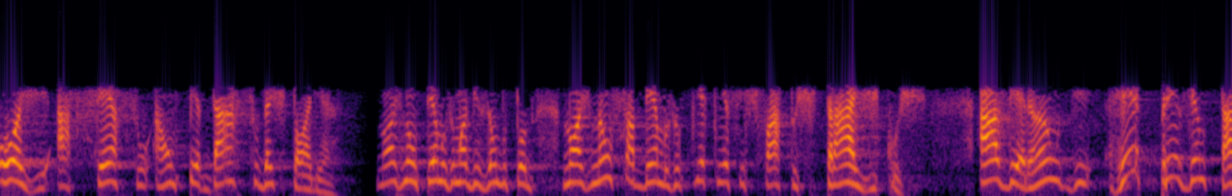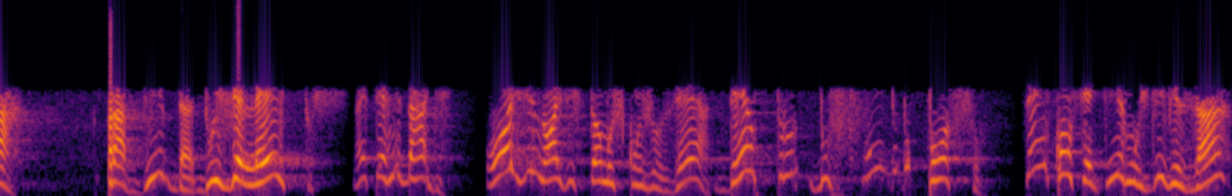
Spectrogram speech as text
hoje acesso a um pedaço da história. Nós não temos uma visão do todo. Nós não sabemos o que é que esses fatos trágicos haverão de representar para a vida dos eleitos na eternidade. Hoje nós estamos com José dentro do fundo do poço, sem conseguirmos divisar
